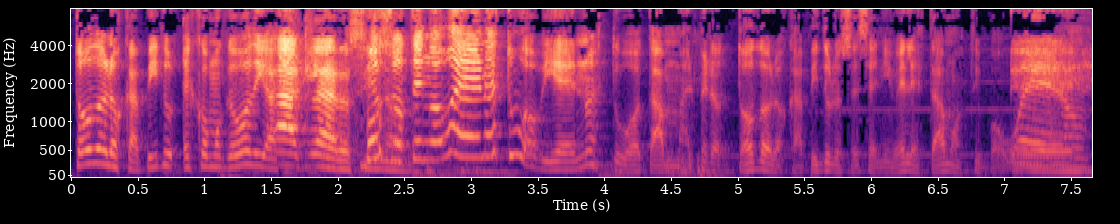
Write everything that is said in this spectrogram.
todos los capítulos. Es como que vos digas. Ah, claro, sí, Vos no. sostengo, bueno, estuvo bien, no estuvo tan mal. Pero todos los capítulos a ese nivel estamos tipo, bueno. Eh.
